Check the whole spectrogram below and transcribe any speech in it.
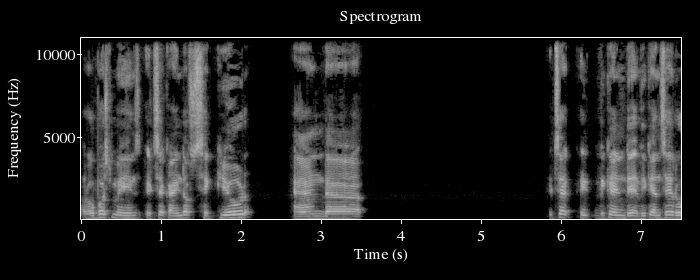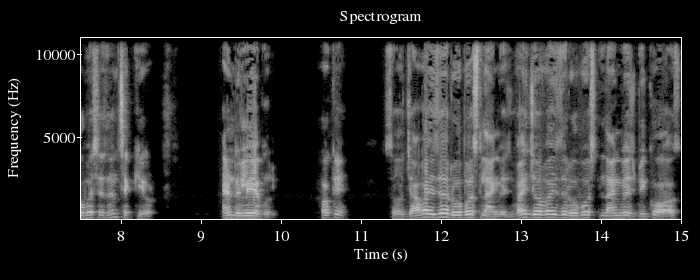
robust means it's a kind of secured and uh, it's a we can we can say robust as in secure and reliable okay so java is a robust language why java is a robust language because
